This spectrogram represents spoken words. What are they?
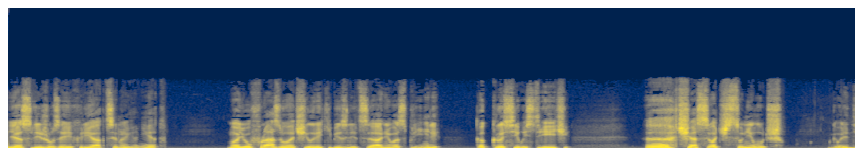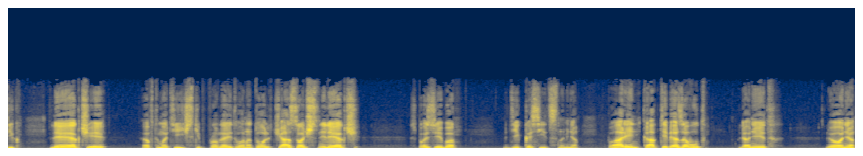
Я слежу за их реакцией, но ее нет. Мою фразу о человеке без лица они восприняли, как красивость речи. «Эх, час от часу не лучше», — говорит Дик. «Легче», — автоматически поправляет его Анатоль. «Час от часу не легче». «Спасибо». Дик косится на меня. «Парень, как тебя зовут?» «Леонид». «Леня».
